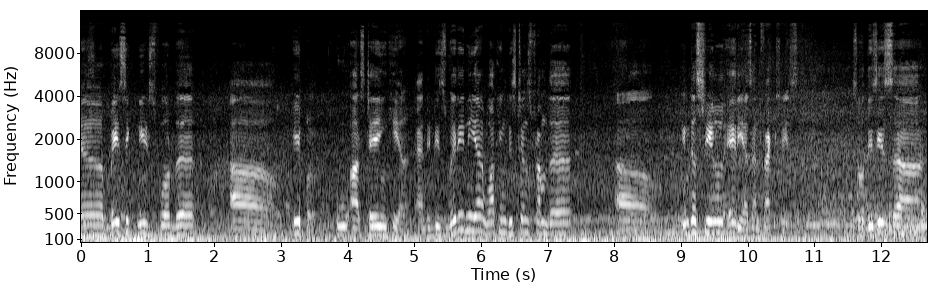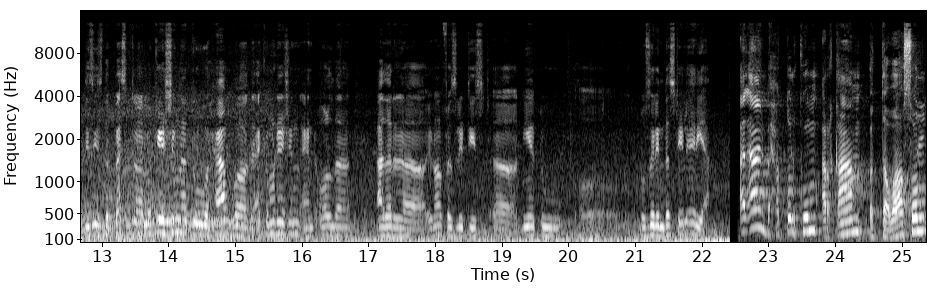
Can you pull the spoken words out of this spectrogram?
uh, basic needs for the uh, people who are staying here. And it is very near walking distance from the uh, industrial areas and factories. So this is uh, this is the best uh, location uh, to have uh, the accommodation and all the other uh, you know facilities uh, near to uh, Rosal industrial area. الآن بحط لكم أرقام التواصل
